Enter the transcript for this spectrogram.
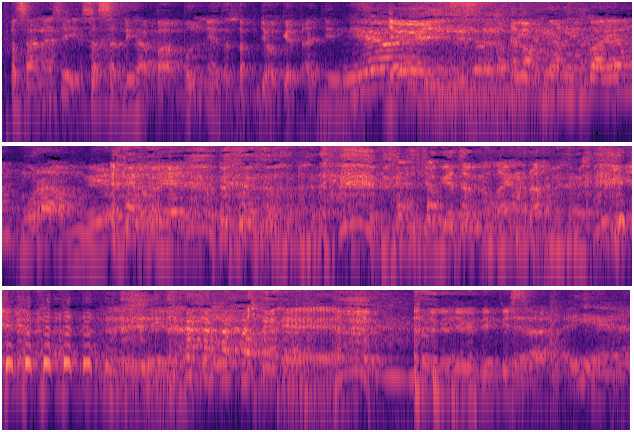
pesannya sih sesedih apa pun ya tetap joget aja. Iya. Yes. Tapi dengan muka yang muram gitu. Joget. Joget tapi nggak murah. Iya. Joget-joget tipis lah. Iya.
